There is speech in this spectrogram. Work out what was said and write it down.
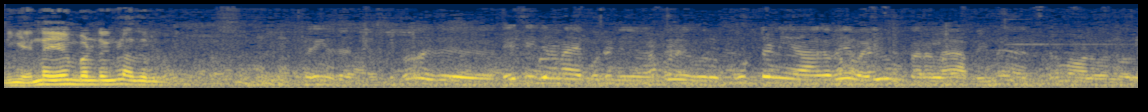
நீங்க என்ன ஏம் பண்றீங்களோ அது இருக்கு தேசிய ஜனநாயக கூட்டணி வந்து ஒரு கூட்டணியாகவே வடிவம் பெறல அப்படின்னு திருமாவளவன்.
